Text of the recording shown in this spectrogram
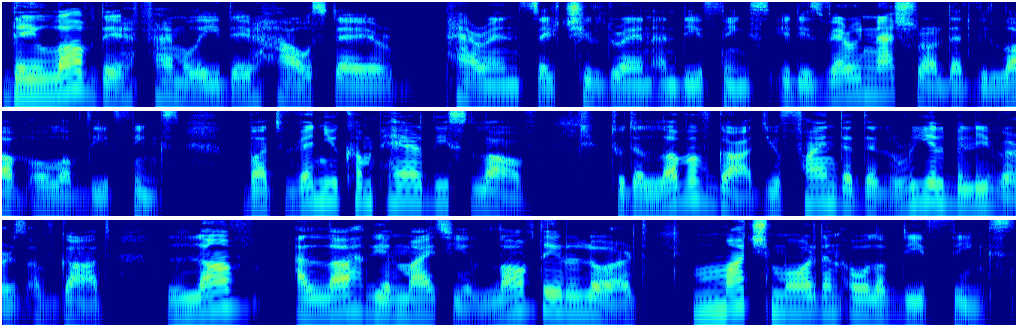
They love their family, their house, their parents, their children, and these things. It is very natural that we love all of these things. But when you compare this love to the love of God, you find that the real believers of God love Allah the Almighty, love their Lord much more than all of these things.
